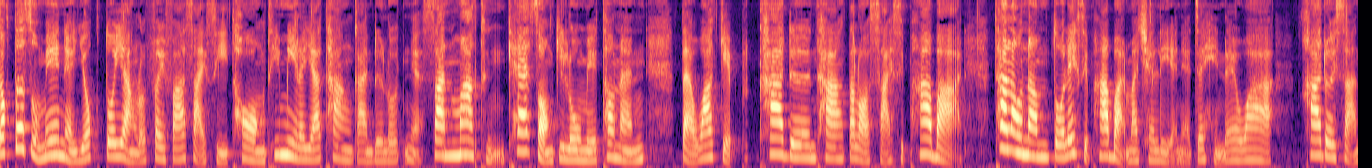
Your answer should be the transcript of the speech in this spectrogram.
ดรสุเมธเนี่ยยกตัวอย่างรถไฟฟ้าสายสีทองที่มีระยะทางการเดินรถเนี่ยสั้นมากถึงแค่ 2 กิโลเมตรเท่านั้น แต่ว่าเก็บค่าเดินทางตลอดสาย 15 บาท ถ้าเรานำตัวเลข 15 บาทมาเฉลี่ยเนี่ยจะเห็นได้ว่าค่าโดยสาร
